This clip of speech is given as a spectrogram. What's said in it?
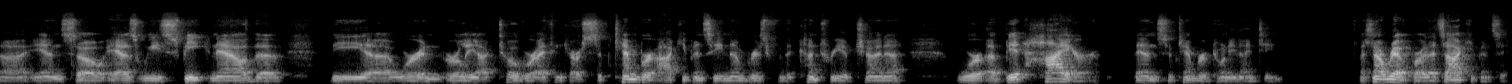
Uh, and so, as we speak now, the the uh, we're in early October. I think our September occupancy numbers for the country of China were a bit higher than September of 2019. That's not RevPAR, that's occupancy.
